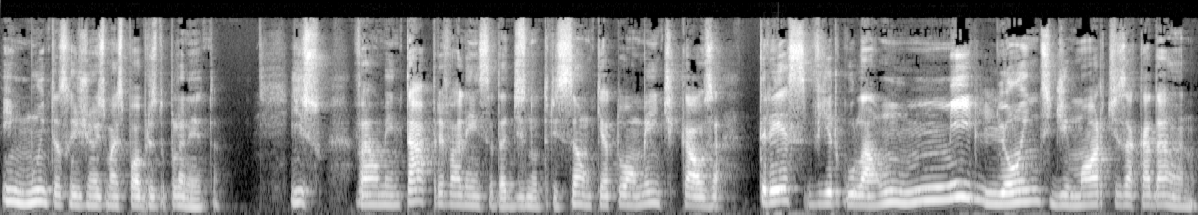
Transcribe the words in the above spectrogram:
em muitas regiões mais pobres do planeta. Isso vai aumentar a prevalência da desnutrição, que atualmente causa 3,1 milhões de mortes a cada ano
